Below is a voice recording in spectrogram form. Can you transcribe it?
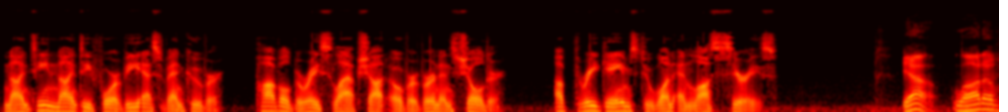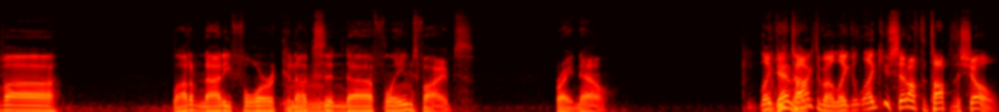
1994 vs Vancouver, Pavel Bure slap shot over Vernon's shoulder. Up three games to one and lost series. Yeah, a lot of uh a lot of 94 Canucks Mm-hmm. and uh Flames vibes right now. like Again, we talked about, like like you said off the top of the show,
